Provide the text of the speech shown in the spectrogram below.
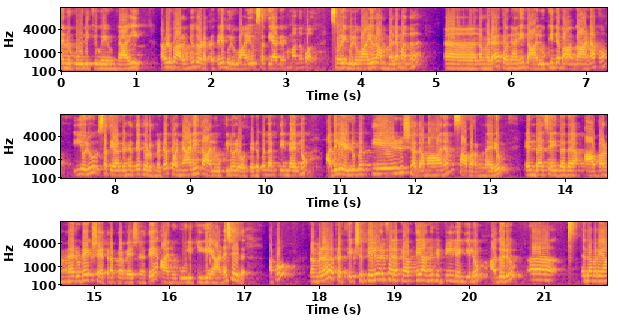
അനുകൂലിക്കുകയുണ്ടായി. നമ്മൾ പറഞ്ഞു തുടക്കത്തിൽ ഗുരുവായൂർ സത്യാഗ്രഹം അന്ന് സോറി ഗുരുവായൂർ അമ്പലം അന്ന് നമ്മുടെ പൊന്നാനി താലൂക്കിന്റെ ഭാഗമാണ്. അപ്പോൾ ഈ ഒരു സത്യാഗ്രഹത്തെ തുടർന്നിട്ട് പൊന്നാനി താലൂക്കിൽ ഒരു വോട്ടെടുപ്പ് നടത്തിയിട്ടുണ്ടായിരുന്നു. അതിൽ എഴുപത്തിയേഴ് ശതമാനം സവർണരും എന്താ ചെയ്തത്? അവർണരുടെ ക്ഷേത്രപ്രവേശനത്തെ അനുകൂലിക്കുകയാണ് ചെയ്തത്. അപ്പോ നമ്മൾ പ്രത്യക്ഷത്തിൽ ഒരു ഫലപ്രാപ്തി അന്ന് കിട്ടിയില്ലെങ്കിലും അതൊരു എന്താ പറയാ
